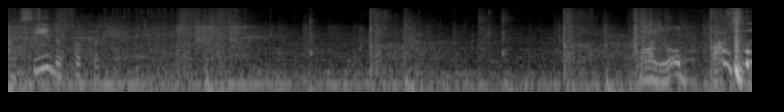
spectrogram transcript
I see the fucker. Oh, you little bastard.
